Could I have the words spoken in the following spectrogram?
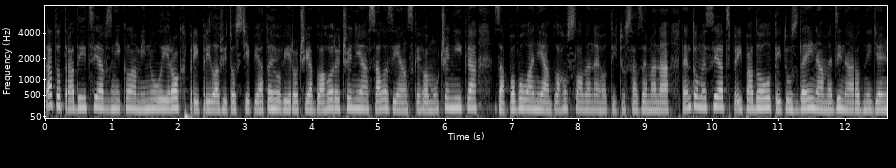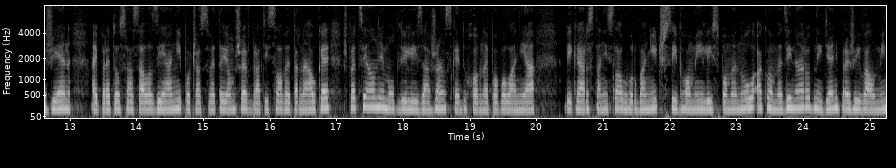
Táto tradícia vznikla minulý rok pri príležitosti 5. výročia blahorečenia salesiánskeho mučeníka za povolania blahoslaveného Titusa Zemana. Tento mesiac prípadol Titus Day na Medzinárodný deň žien, aj preto sa Salesiáni počas Sv. Omše v Bratislave Trnávke špeciálne modlili za ženské duchovné povolania. Vikár Stanislav Hurbanič si v homíli spomenul, ako Medzinárodný deň prežíval minulý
